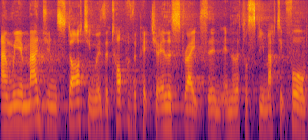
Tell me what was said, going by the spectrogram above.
And we imagined starting with the top of the picture illustrates in, in a little schematic form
